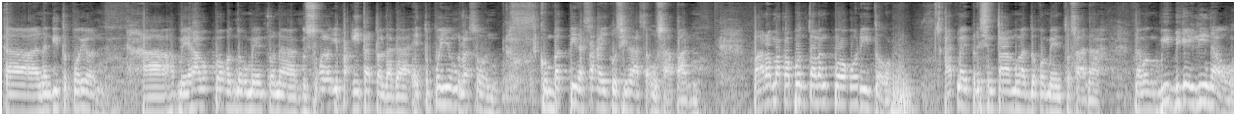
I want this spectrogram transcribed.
Ah, nandito po yon. Ah, may hawak po akong dokumento na gusto ko lang ipakita talaga. Ito po yung rason kung ba't pinasakay ko sila sa usapan. Para makapunta lang po ako dito at may presenta mga dokumento sana na magbibigay linaw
